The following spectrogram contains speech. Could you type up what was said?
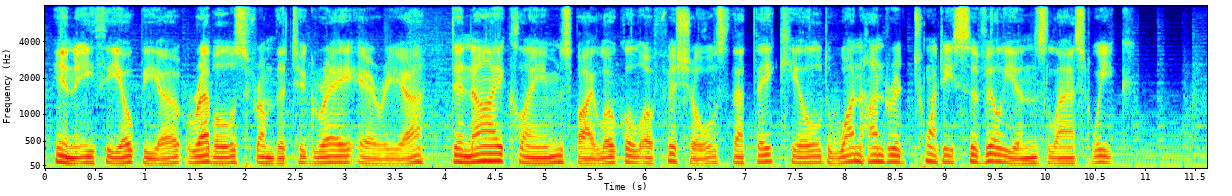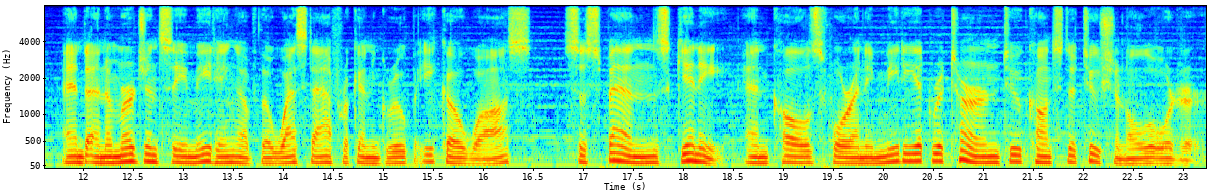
In Ethiopia, rebels from the Tigray area deny claims by local officials that they killed 120 civilians last week. And an emergency meeting of the West African group ECOWAS suspends Guinea and calls for an immediate return to constitutional order.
